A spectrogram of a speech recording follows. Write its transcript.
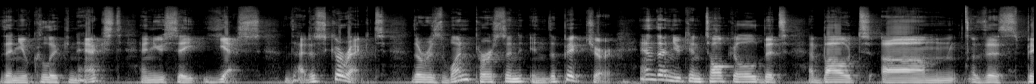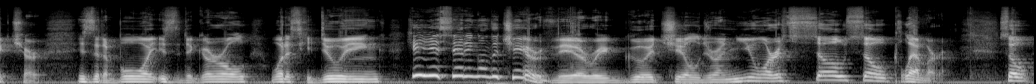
Then you click next and you say yes that is correct. There is one person in the picture. And then you can talk a little bit about um, this picture. Is it a boy? Is it a girl? What is he doing? He is sitting on the chair. Very good children. You are so so clever. So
